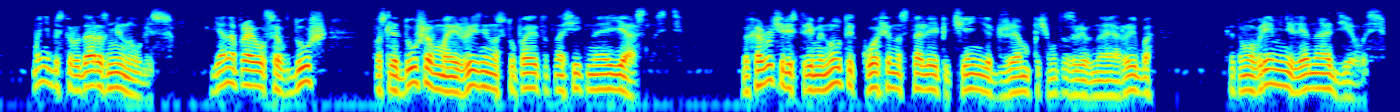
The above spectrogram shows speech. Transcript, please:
— Мы не без труда разминулись. Я направился в душ. После душа в моей жизни наступает относительная ясность. Выхожу через три минуты, кофе на столе, печенье, джем, почему-то заливная рыба. К этому времени Лена оделась.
